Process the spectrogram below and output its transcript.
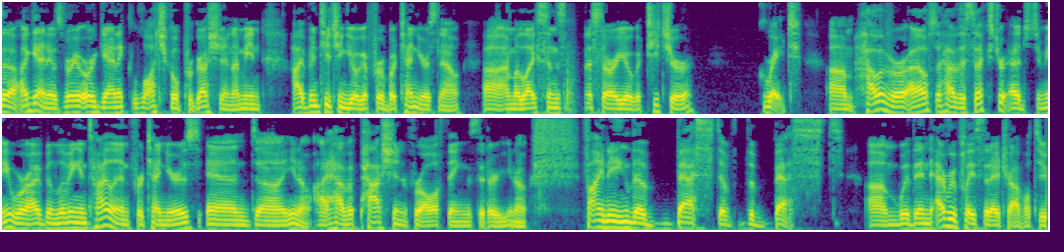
uh, again, it was very organic, logical progression. I mean, I've been teaching yoga for about 10 years now. Uh, I'm a licensed Anusara yoga teacher. Great. Um, however, I also have this extra edge to me where I've been living in Thailand for 10 years and, uh, you know, I have a passion for all things that are, you know, finding the best of the best. Um, within every place that I travel to,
